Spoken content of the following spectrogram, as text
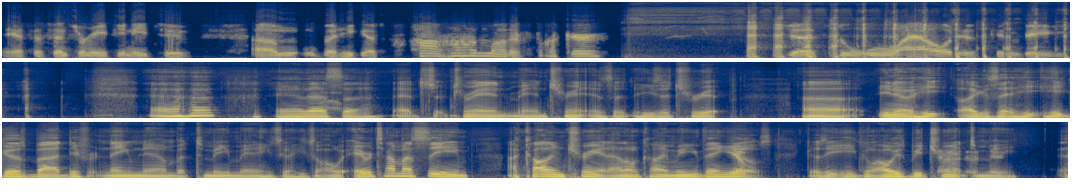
Yeah, so censor me if you need to. Um, but he goes, "Ha ha, motherfucker!" just loud as can be. Uh huh. Yeah, that's a that tr- Trent man. Trent is a he's a trip. Uh, you know he like I said he he goes by a different name now, but to me, man, he's he's always, every time I see him, I call him Trent. I don't call him anything Yep. else because he, he's gonna always be Trent to me.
